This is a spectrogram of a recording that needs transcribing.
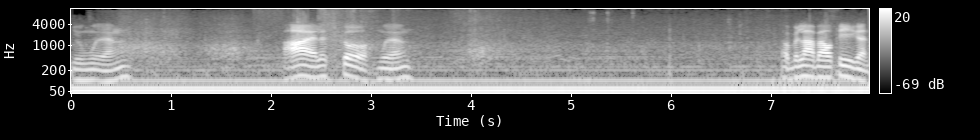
อยู่เหมือง ไป let's go เหมือง เราไปล่าบาวตี้กัน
